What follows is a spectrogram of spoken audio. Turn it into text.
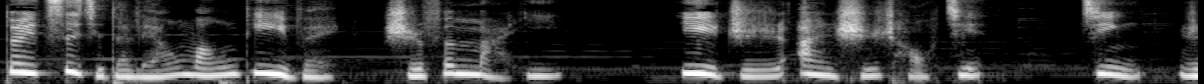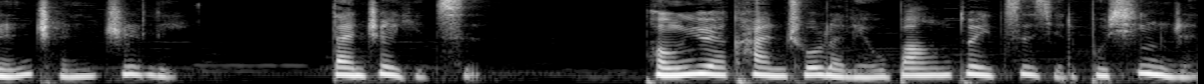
对自己的梁王地位十分满意，一直按时朝见，尽人臣之礼。但这一次，彭越看出了刘邦对自己的不信任，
